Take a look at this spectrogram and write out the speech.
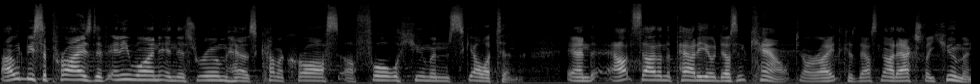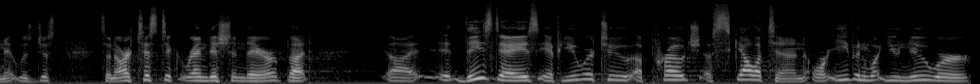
I would be surprised if anyone in this room has come across a full human skeleton. And outside on the patio doesn't count, all right, because that's not actually human. It was just, it's an artistic rendition there. But uh, it, these days, if you were to approach a skeleton or even what you knew were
